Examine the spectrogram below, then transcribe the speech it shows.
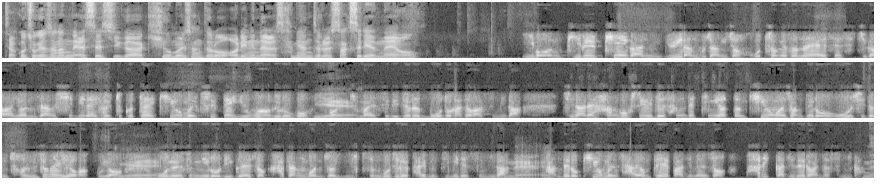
자, 그쪽에서는 SSG가 키움을 상대로 어린이날 3연전을 싹쓸이했네요. 이번 비를 피해간 유일한 구장이죠. 고척에서는 SSG가 연장 10일의 혈투 끝에 키움을 7대 6으로 누르고 이번 예. 주말 시리즈를 모두 가져갔습니다. 지난해 한국 시리즈 상대팀이었던 키움을 상대로 올 시즌 전승을 이어갔고요. 예. 오늘 승리로 리그에서 가장 먼저 20승 고지를 밟은 팀이 됐습니다. 네. 반대로 키움은 4연패에 빠지면서 8위까지 내려앉았습니다. 네,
